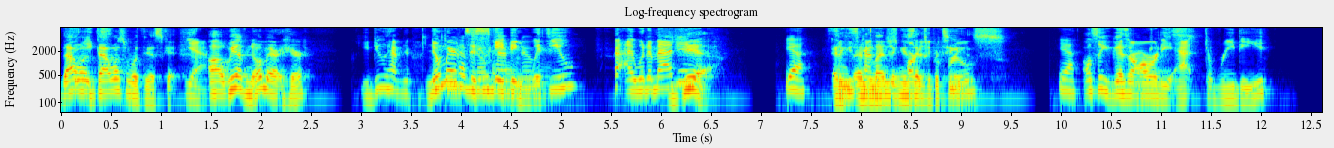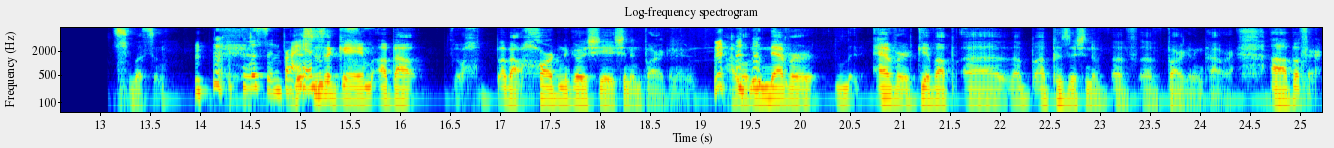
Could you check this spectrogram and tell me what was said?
That the was ex- that wasn't with the escape. yeah. Uh, we have no merit here. you do have no, no do merits have no escaping merit. No with merit. you. I would imagine. Yeah, Yeah. so and, he's and kind of lending just his part of the crew. Yeah. Also, you guys are already at 3D. Listen, Listen, Brian. this is a game about about hard negotiation and bargaining. I will never ever give up uh, a, a position of, of, of bargaining power. Uh, but fair.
